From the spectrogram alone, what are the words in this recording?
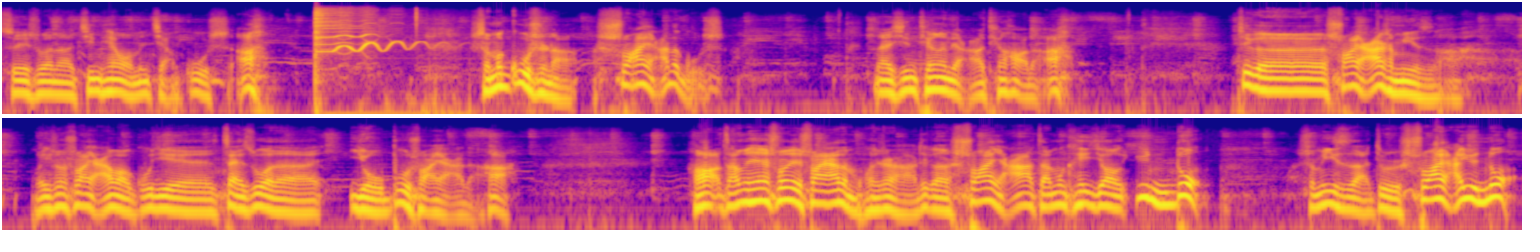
所以说呢，今天我们讲故事啊。什么故事呢？刷牙的故事，耐心听着点啊，挺好的啊。这个刷牙什么意思啊？我一说刷牙吧，估计在座的有不刷牙的哈。好，咱们先说这刷牙怎么回事啊？这个刷牙咱们可以叫运动，什么意思啊？就是刷牙运动。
